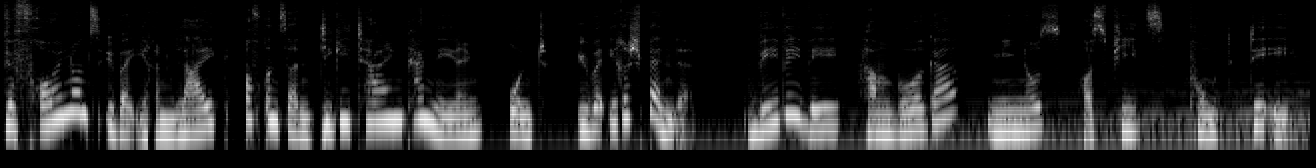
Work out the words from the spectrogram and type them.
Wir freuen uns über Ihren Like auf unseren digitalen Kanälen und über Ihre Spende. www.hamburger-hospiz.de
